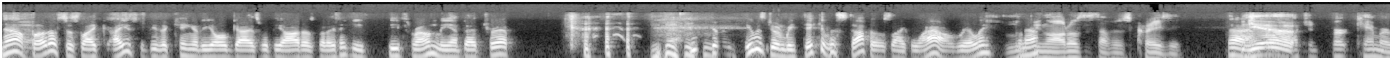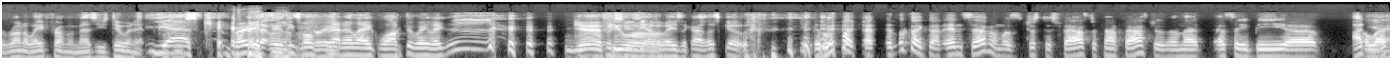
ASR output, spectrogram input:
No, Yeah. Botos is like I used to be the king of the old guys with the autos, but I think he dethroned me at that trip. he was doing ridiculous stuff. It was like, wow, really? You know? Looping autos and stuff is crazy. Yeah. Yeah. Watching Burt Kimmer run away from him as he's doing it. 'cause Yes, he's scared. Bernie That and Susie both kind of like walked away like. Yeah. If Push you Susie out the uh, way. He's like, all right, let's go. It looked like that. It looked like that N7 was just as fast, if not faster, than that SAB. Uh, I'd, Elect-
